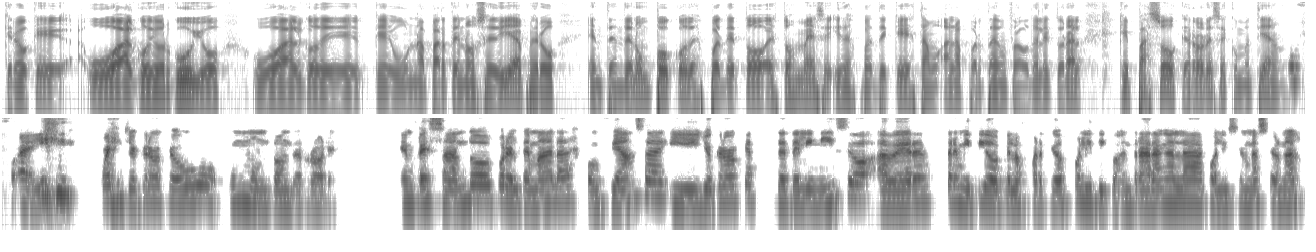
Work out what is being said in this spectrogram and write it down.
creo que hubo algo de orgullo, hubo algo de que una parte no cedía, pero entender un poco después de todos estos meses y después de que estamos a la puerta de un fraude electoral. ¿Qué pasó? ¿Qué errores se cometieron? Uf, ahí, pues yo creo que hubo un montón de errores. Empezando por el tema de la desconfianza y yo creo que desde el inicio haber permitido que los partidos políticos entraran a la coalición nacional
